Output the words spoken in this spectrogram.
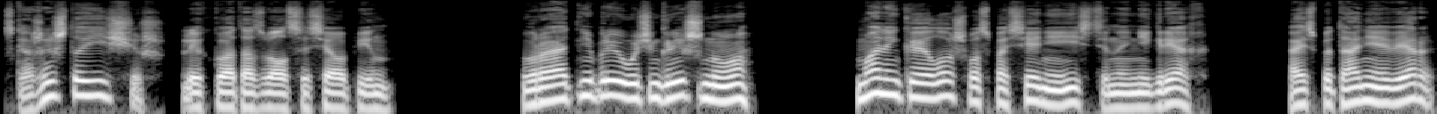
«Скажи, что ищешь», — легко отозвался Сяопин. «Врать не приучен грешно», Маленькая ложь во спасении истины не грех, а испытание веры,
